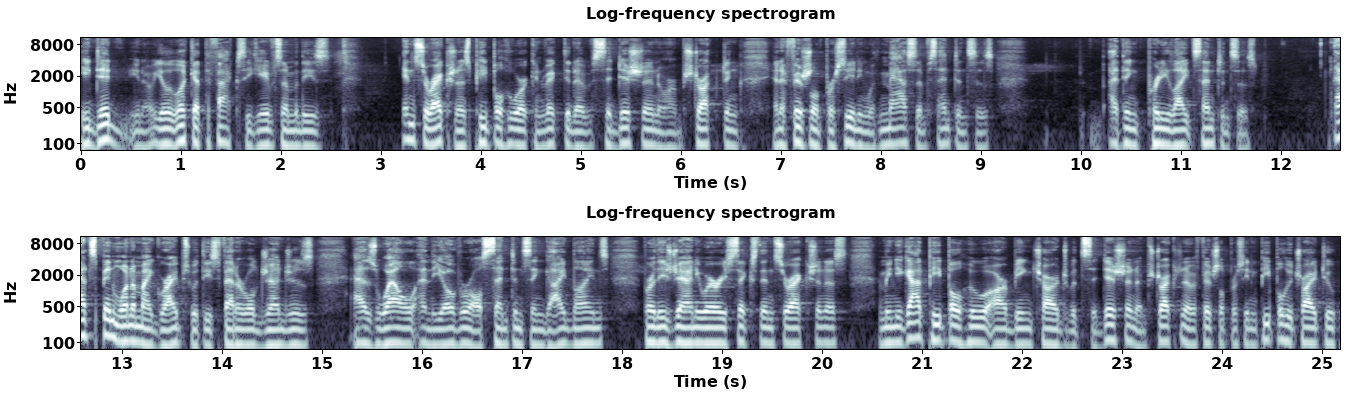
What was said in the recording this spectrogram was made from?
he did, you know, you look at the facts. He gave some of these insurrectionists, people who are convicted of sedition or obstructing an official proceeding with massive sentences. I think pretty light sentences. That's been one of my gripes with these federal judges as well and the overall sentencing guidelines for these January 6th insurrectionists. I mean, you got people who are being charged with sedition, obstruction of official proceeding, people who try to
